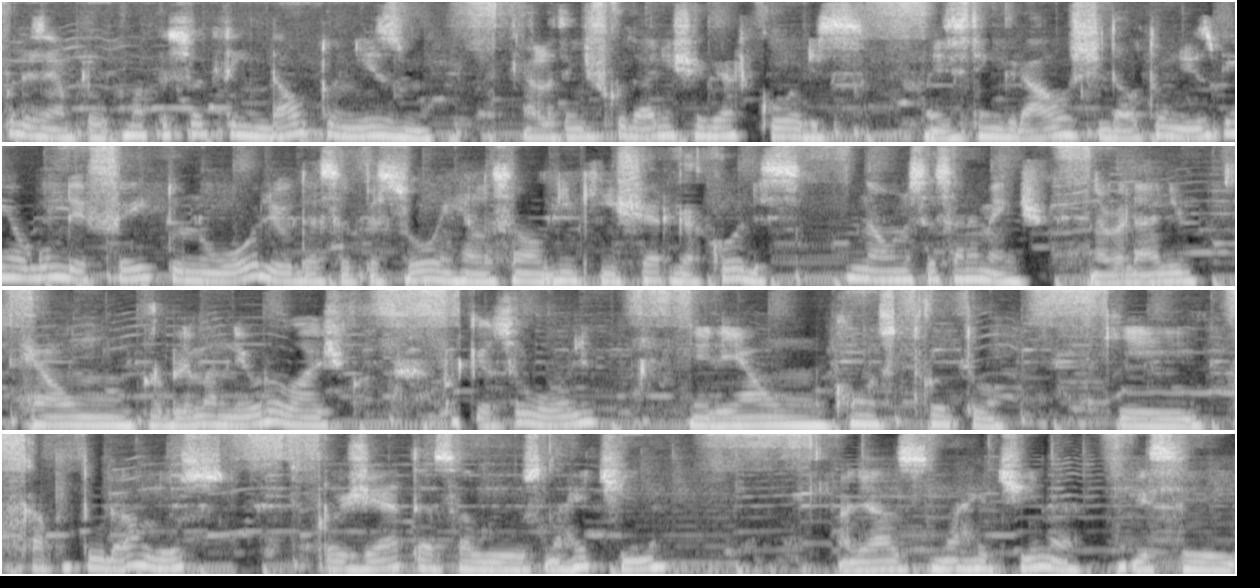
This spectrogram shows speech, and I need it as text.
Por exemplo, uma pessoa que tem daltonismo, ela tem dificuldade em enxergar cores. Existem graus de daltonismo. Tem algum defeito no olho dessa pessoa em relação a alguém que enxerga cores? Não necessariamente. Na verdade, é um problema neurológico, porque o seu olho ele é um construto que captura a luz, projeta essa luz na retina Aliás, na retina, esse,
